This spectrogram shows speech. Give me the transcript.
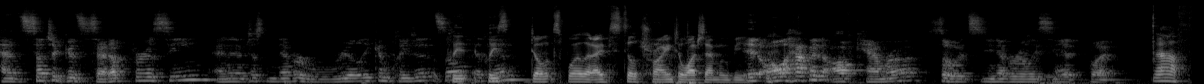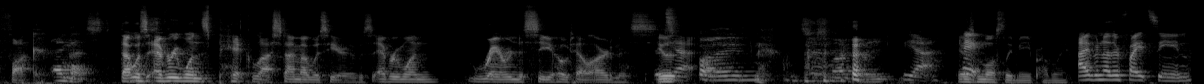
Had such a good setup for a scene, and it just never really completed itself. please, at please the end. don't spoil it. I'm still trying to watch that movie. It all happened off camera, so it's you never really see it, but ah, fuck. almost. that was everyone's pick last time I was here. It was everyone raring to see Hotel Artemis. It was- yeah. fine. It's just not great. Yeah. It was mostly me, probably. I have another fight scene.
